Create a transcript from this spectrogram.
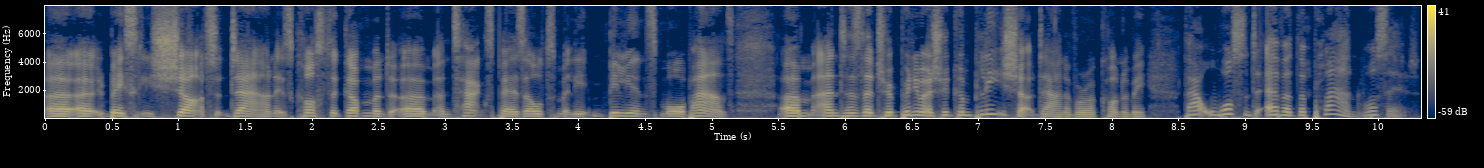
uh, uh, basically shut down. It's cost the government um, and taxpayers ultimately billions more pounds um, and has led to pretty much a complete shutdown of our economy. That wasn't ever the plan, was it?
